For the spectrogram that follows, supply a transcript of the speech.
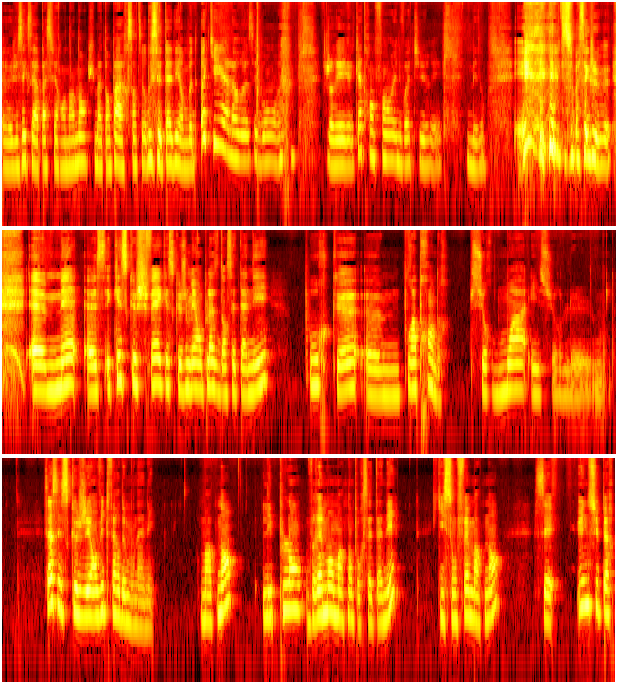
Euh, je sais que ça va pas se faire en un an. Je m'attends pas à ressortir de cette année en mode ok, alors euh, c'est bon, j'aurai quatre enfants, une voiture et une maison. Et c'est pas ça que je veux. Euh, mais qu'est-ce que je fais, qu'est-ce que je mets en place dans cette année pour que pour apprendre sur moi et sur le monde? Ça, c'est ce que j'ai envie de faire de mon année. Maintenant, les plans vraiment maintenant pour cette année, qui sont faits maintenant, c'est une super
